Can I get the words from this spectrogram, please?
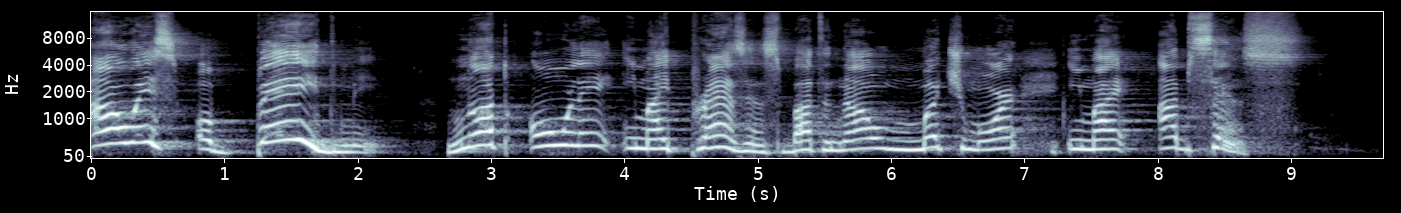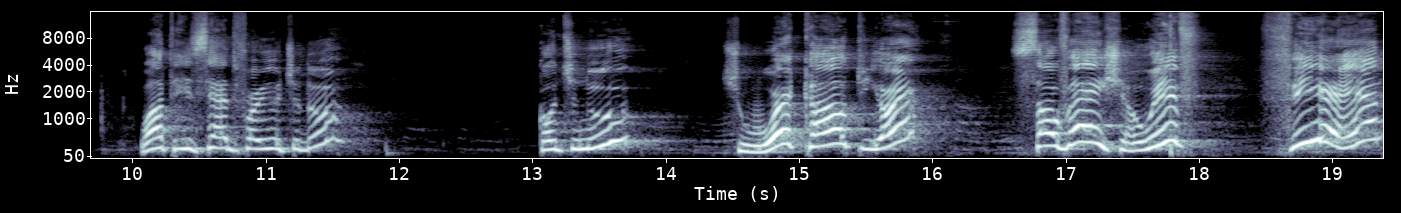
always obeyed me, not only in my presence, but now much more in my absence. What he said for you to do? continue to work out your salvation with fear and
